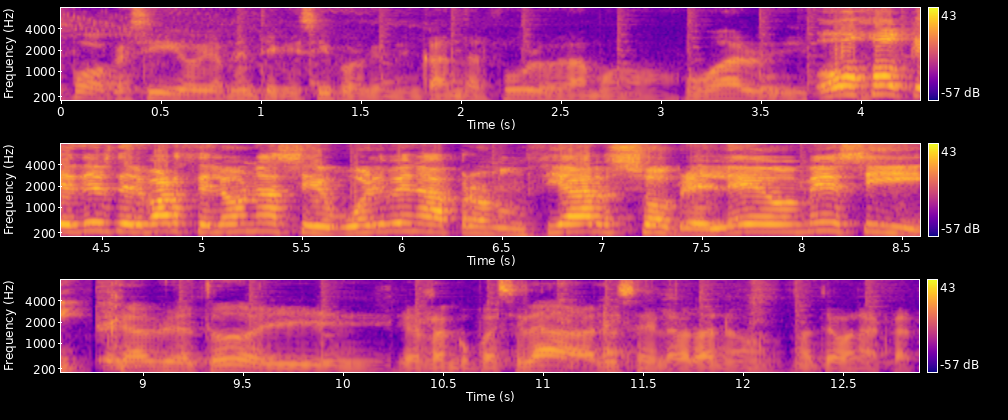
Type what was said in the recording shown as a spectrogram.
Supongo que sí, obviamente que sí, porque me encanta el fútbol, amo jugarlo y... Ojo que desde el Barcelona se vuelven a pronunciar sobre Leo Messi. Hable todo y, y arranco para ese lado, no sé, la verdad no, no te van a caer.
